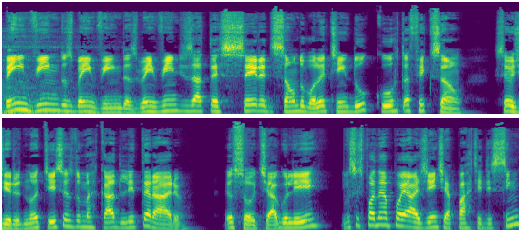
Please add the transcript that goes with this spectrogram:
Bem-vindos, bem-vindas, bem-vindos à terceira edição do Boletim do Curta Ficção, seu giro de notícias do mercado literário. Eu sou o Thiago Lee e vocês podem apoiar a gente a partir de R$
